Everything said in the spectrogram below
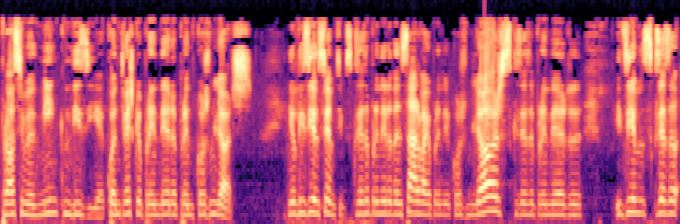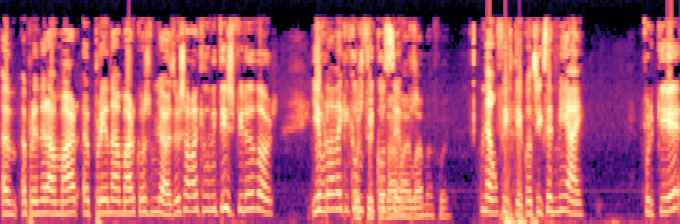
próxima de mim que me dizia, quando tiveres que aprender, aprende com os melhores. Ele dizia-me sempre, tipo, se quiseres aprender a dançar, vai aprender com os melhores, se quiseres aprender, e dizia-me, se quiseres a, a, aprender a amar, aprenda a amar com os melhores. Eu achava aquilo muito inspirador. E a verdade é que aquilo me ficou sempre. Dalai Lama, foi? Não, 50, quando fico me ai. Porquê?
